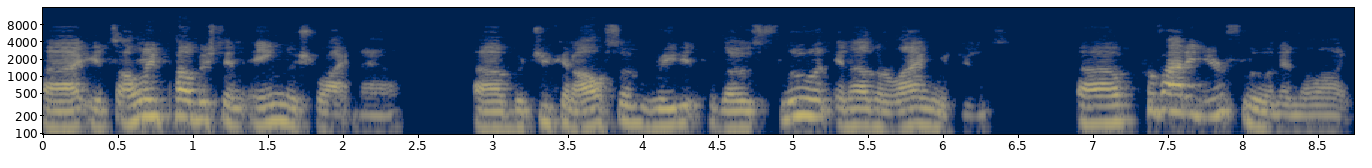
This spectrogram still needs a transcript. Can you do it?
Uh, it's only published in English right now uh, but you can also read it to those fluent in other languages, uh, provided you're fluent in the language.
